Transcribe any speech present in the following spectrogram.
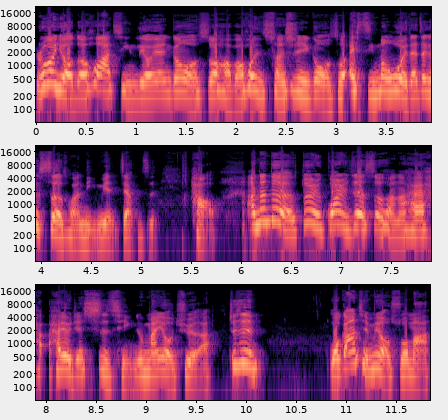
如果有的话，请留言跟我说好不好？或者传讯息跟我说，哎、欸，行梦我也在这个社团里面这样子。好啊，那对了，对于，关于这个社团呢，还还还有一件事情，就蛮有趣的啦，就是。我刚刚前面有说嘛，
